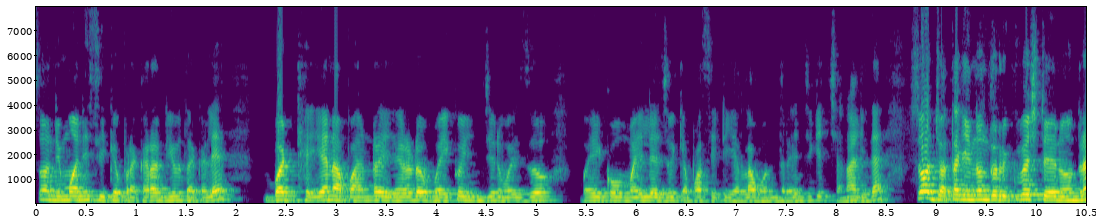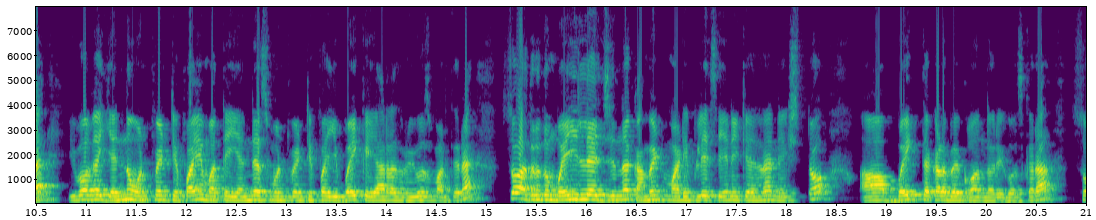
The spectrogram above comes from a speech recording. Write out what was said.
ಸೊ ನಿಮ್ಮ ಅನಿಸಿಕೆ ಪ್ರಕಾರ ನೀವು ತಗೊಳ್ಳಿ. ಬಟ್ ಏನಪ್ಪ ಅಂದರೆ ಎರಡು bike engine wise bike mileage capacity ಎಲ್ಲ ಒಂದು ರೇಂಜಿಗೆ ಚೆನ್ನಾಗಿದೆ. ಸೊ ಜೊತೆಗೆ ಇನ್ನೊಂದು ರಿಕ್ವೆಸ್ಟ್ ಏನು ಅಂದರೆ, ಇವಾಗ ಎನ್ ಒನ್ ಟ್ವೆಂಟಿ ಫೈವ್ ಮತ್ತು N S one twenty five ಈ ಬೈಕ್ ಯಾರಾದರೂ ಯೂಸ್ ಮಾಡ್ತೀರಾ? ಸೊ ಅದ್ರದ್ದು ಮೈಲೇಜನ್ನು ಕಮೆಂಟ್ ಮಾಡಿ ಪ್ಲೀಸ್ ಏನಕ್ಕೆ ಅಂದರೆ ನೆಕ್ಸ್ಟು ಬೈಕ್ ತಗೊಳ್ಬೇಕು ಅನ್ನೋರಿಗೋಸ್ಕರ. ಸೊ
